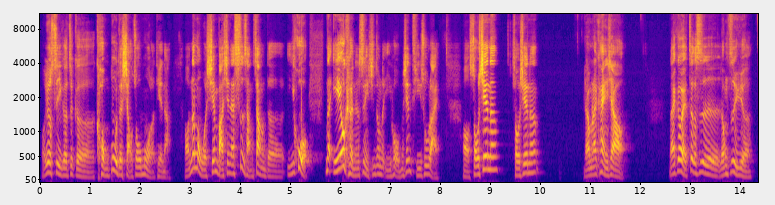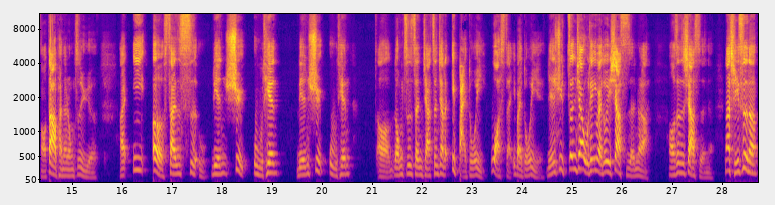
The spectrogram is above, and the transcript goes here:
哦又是一个这个恐怖的小周末了，天哪！哦，那么我先把现在市场上的疑惑，那也有可能是你心中的疑惑，我们先提出来。哦，首先呢，首先呢，来我们来看一下哦，来各位，这个是融资余额哦，大盘的融资余额，来一二三四五，连续五天，连续五天哦，融资增加，增加了一百多亿，哇塞，一百多亿，连续增加五天一百多亿，吓死人了啦！哦，真是吓死人了。那其次呢，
